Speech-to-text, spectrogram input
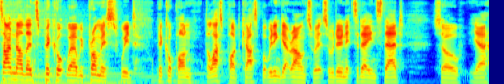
Time now then to pick up where we promised we'd pick up on the last podcast, but we didn't get around to it, so we're doing it today instead. So yeah,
